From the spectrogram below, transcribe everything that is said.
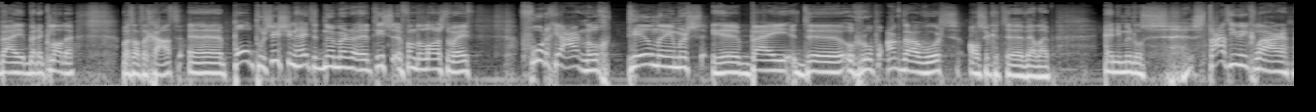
bij, bij de kladden wat dat er gaat. Pole Position heet het nummer. Het is van The Last Wave. Vorig jaar nog deelnemers bij de Rob Agda Award, als ik het wel heb. En inmiddels staat hij weer klaar.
